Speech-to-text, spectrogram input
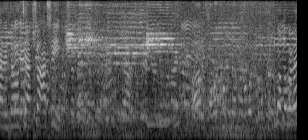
আর এটা হচ্ছে একশো আশি। কত করে?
